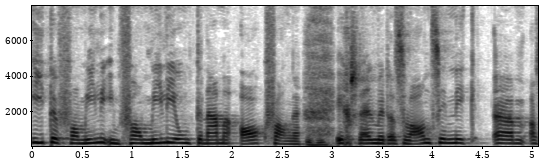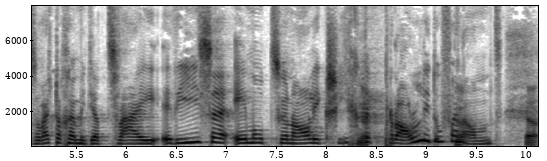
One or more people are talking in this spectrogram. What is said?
in der Familie, im Familienunternehmen angefangen. Mhm. Ich stelle mir das wahnsinnig, ähm, also weißt, da kommen ja zwei riesen emotionale Geschichten ja. prallen aufeinander. Ja. ja.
